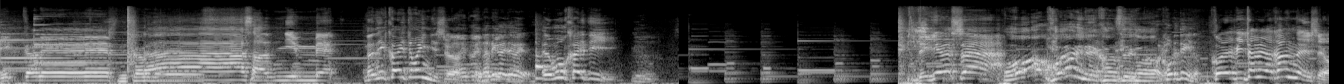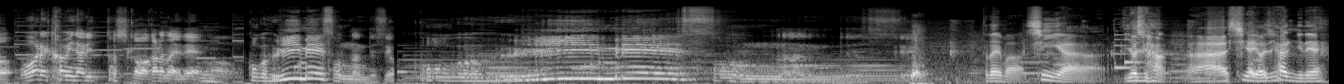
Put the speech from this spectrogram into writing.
日目。三日目であー、3人目。何書いてもいいんでしょだって。何書いてもいい。え、もう書いていい？できました。お早いね完成が。これでいいの？これ見た目わかんないでしょ。我雷としかわからないね。ここフリーメイソンなんですよ。ここフリーメイソンなんですよ。ただいま深夜4時半。あー深夜4時半にね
